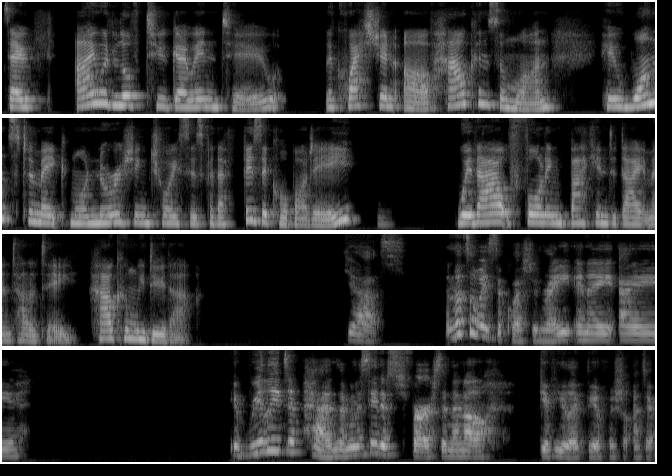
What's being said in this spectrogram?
So I would love to go into the question of how can someone who wants to make more nourishing choices for their physical body without falling back into diet mentality, how can we do that? Yes. And that's always the question, right? And I I it really depends. I'm going to say this first and then I'll give you like the official answer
